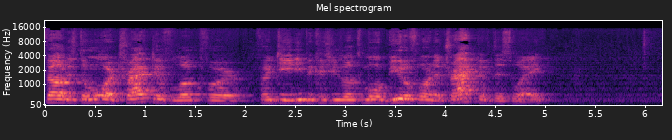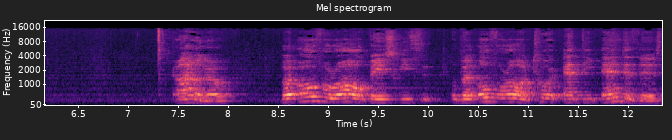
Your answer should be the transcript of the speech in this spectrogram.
felt is the more attractive look for, for Dee Dee because she looks more beautiful and attractive this way. I don't know. But overall, basically, but overall, toward, at the end of this,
